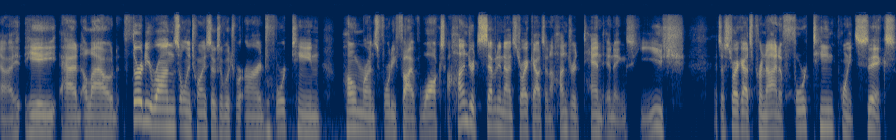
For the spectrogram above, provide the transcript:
Uh, he had allowed 30 runs, only 26 of which were earned, 14 home runs, 45 walks, 179 strikeouts, and 110 innings. Yeesh. It's a strikeouts per nine of 14.6.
